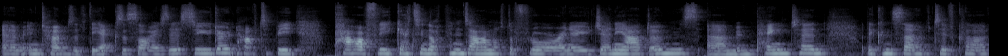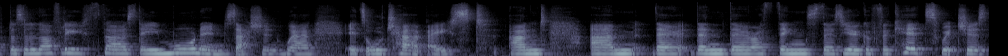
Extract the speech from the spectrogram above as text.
um, in terms of the exercises, so you don't have to be powerfully getting up and down off the floor. I know Jenny Adams um, in Paignton, the Conservative Club, does a lovely Thursday morning session where it's all chair based, and um, there then there are things. There's yoga for kids, which is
